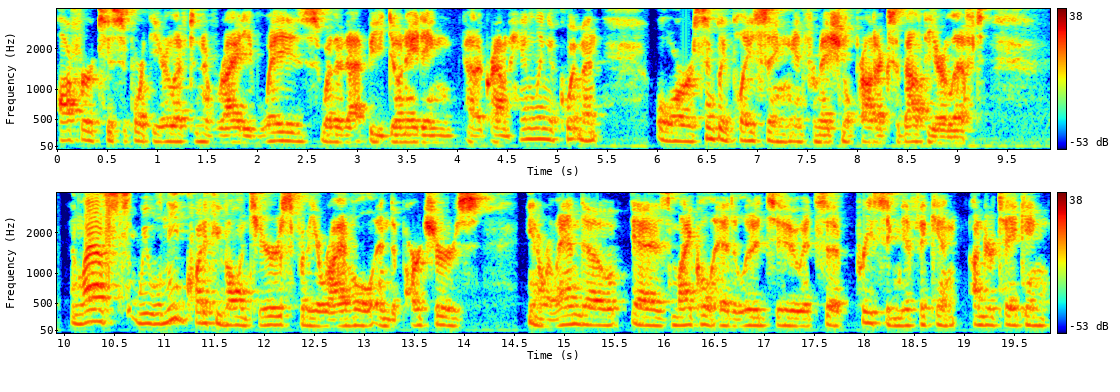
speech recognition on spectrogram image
offer to support the airlift in a variety of ways, whether that be donating uh, ground handling equipment or simply placing informational products about the airlift. And last, we will need quite a few volunteers for the arrival and departures in Orlando. As Michael had alluded to, it's a pretty significant undertaking.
